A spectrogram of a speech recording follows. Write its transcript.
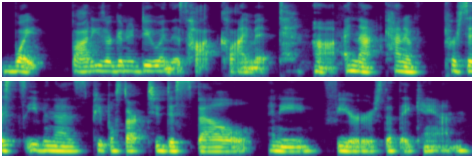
white bodies are going to do in this hot climate. Uh, and that kind of persists even as people start to dispel any fears that they can.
